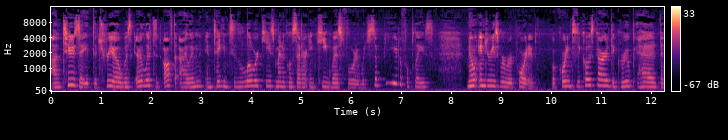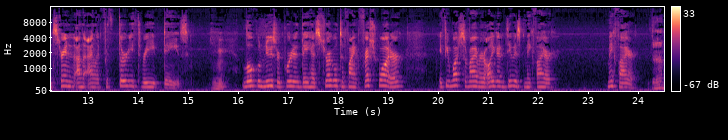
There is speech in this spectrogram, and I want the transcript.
On Tuesday, the trio was airlifted off the island and taken to the Lower Keys Medical Center in Key West, Florida, which is a beautiful place. No injuries were reported. According to the Coast Guard, the group had been stranded on the island for 33 days. Mm. Local news reported they had struggled to find fresh water. If you watch Survivor, all you gotta do is make fire. Make fire. Yeah.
